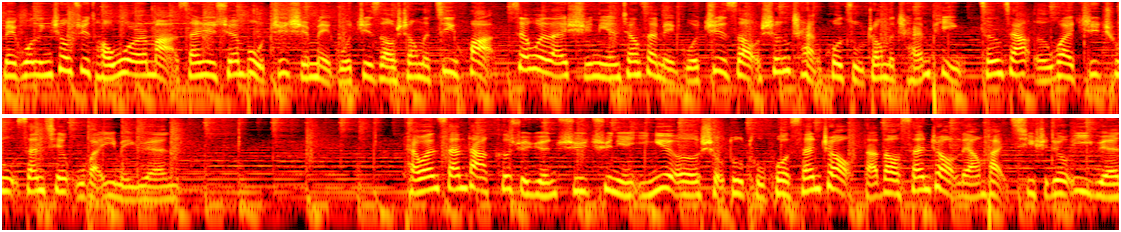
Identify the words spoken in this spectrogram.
美国零售巨头沃尔玛三日宣布支持美国制造商的计划，在未来十年将在美国制造、生产或组装的产品增加额外支出三千五百亿美元。台湾三大科学园区去年营业额首度突破三兆，达到三兆两百七十六亿元，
